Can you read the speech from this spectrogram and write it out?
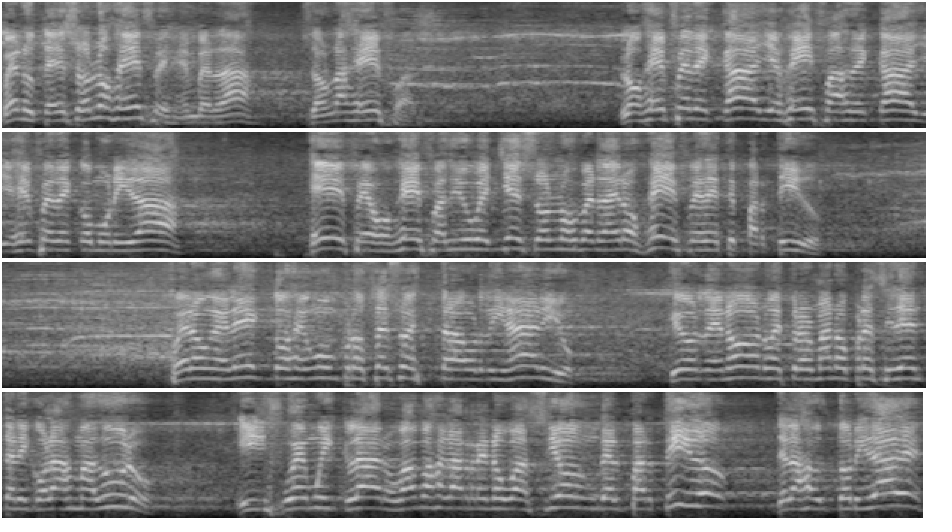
Bueno, ustedes son los jefes, en verdad. Son las jefas. Los jefes de calle, jefas de calle, jefes de comunidad, jefes o jefas de VC son los verdaderos jefes de este partido. Fueron electos en un proceso extraordinario que ordenó nuestro hermano presidente Nicolás Maduro y fue muy claro, vamos a la renovación del partido, de las autoridades,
